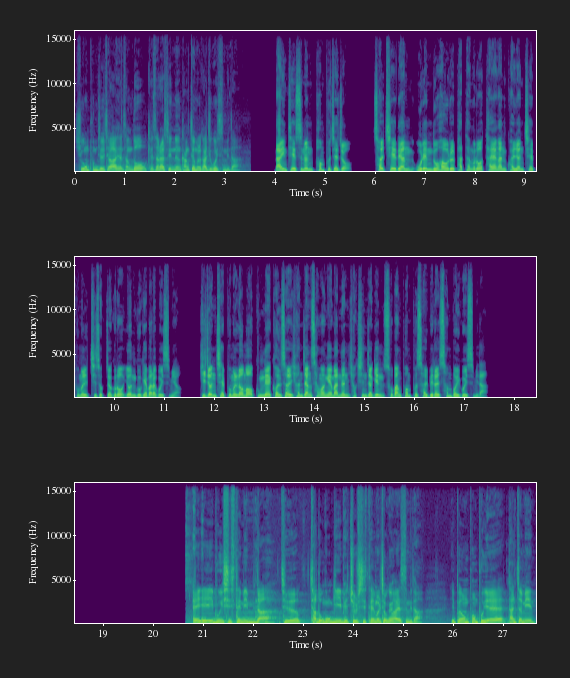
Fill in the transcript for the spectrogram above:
시공 품질 저하 현상도 개선할 수 있는 강점을 가지고 있습니다. 9TS는 펌프 제조, 설치에 대한 오랜 노하우를 바탕으로 다양한 관련 제품을 지속적으로 연구 개발하고 있으며 기존 제품을 넘어 국내 건설 현장 상황에 맞는 혁신적인 소방 펌프 설비를 선보이고 있습니다. AAV 시스템입니다. 즉 자동 공기 배출 시스템을 적용하였습니다. 이 펌프의 단점인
